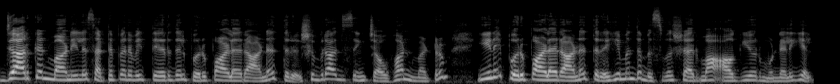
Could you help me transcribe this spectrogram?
ஜார்க்கண்ட் மாநில சட்டப்பேரவை தேர்தல் பொறுப்பாளரான திரு சிவராஜ் சிங் சௌஹான் மற்றும் இணை பொறுப்பாளரான திரு ஹிமந்த பிஸ்வ சர்மா ஆகியோர் முன்னிலையில்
